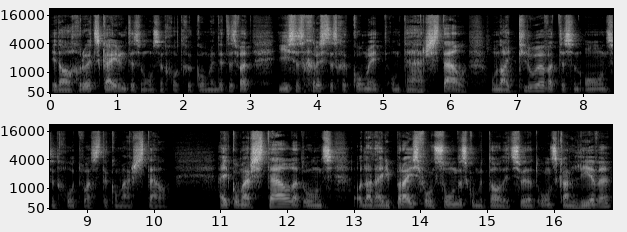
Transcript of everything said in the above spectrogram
het daar 'n groot skeiding tussen ons en God gekom en dit is wat Jesus Christus gekom het om te herstel, om daai kloof wat tussen ons en God was te kom herstel. Hy het kom herstel dat ons dat hy die prys vir ons sondes kom betaal het sodat ons kan lewe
